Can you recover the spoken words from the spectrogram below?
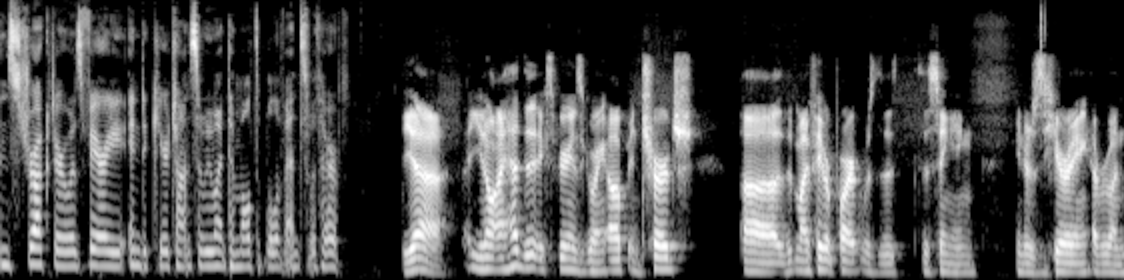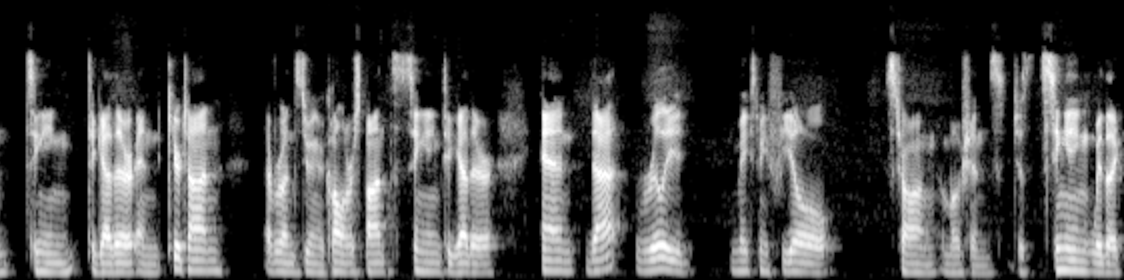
instructor was very into kirtan, so we went to multiple events with her. Yeah, you know, I had the experience growing up in church. Uh, my favorite part was the the singing. You know, just hearing everyone singing together and kirtan everyone's doing a call and response, singing together, and that really makes me feel strong emotions. Just singing with a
